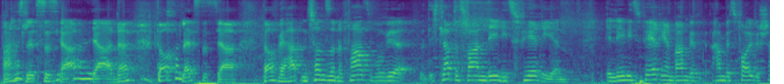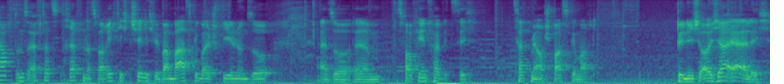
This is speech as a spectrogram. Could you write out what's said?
War das letztes Jahr? Ja, ne? Doch, letztes Jahr. Doch, wir hatten schon so eine Phase, wo wir. Ich glaube, das waren Lenis Ferien. In Lenis Ferien waren wir, haben wir es voll geschafft, uns öfter zu treffen. Das war richtig chillig. Wir waren Basketball spielen und so. Also, ähm, das war auf jeden Fall witzig. Es hat mir auch Spaß gemacht. Bin ich euch ja ehrlich.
